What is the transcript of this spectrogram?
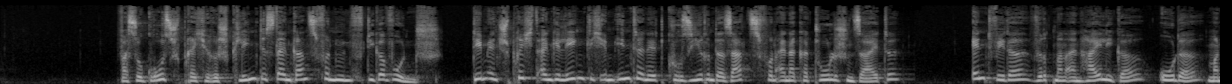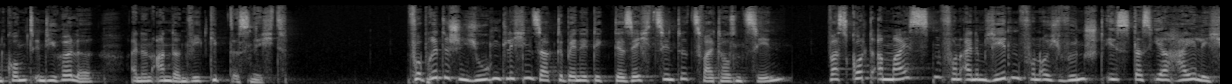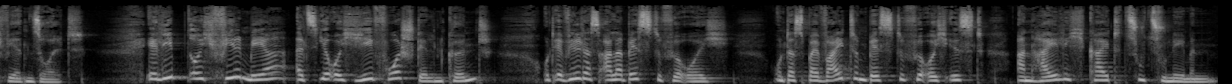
Was so großsprecherisch klingt, ist ein ganz vernünftiger Wunsch. Dem entspricht ein gelegentlich im Internet kursierender Satz von einer katholischen Seite Entweder wird man ein Heiliger oder man kommt in die Hölle, einen anderen Weg gibt es nicht. Vor britischen Jugendlichen sagte Benedikt XVI. 2010, was Gott am meisten von einem jeden von euch wünscht, ist, dass ihr heilig werden sollt. Er liebt euch viel mehr, als ihr euch je vorstellen könnt, und er will das Allerbeste für euch, und das bei weitem Beste für euch ist, an Heiligkeit zuzunehmen.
